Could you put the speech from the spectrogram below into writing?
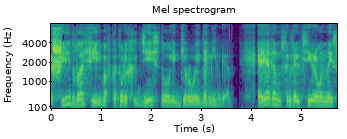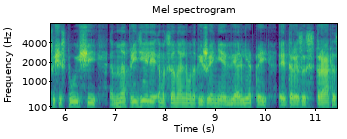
шли два фильма, в которых действовали герои Доминго. Рядом с экзальтированной, существующей на пределе эмоционального напряжения Виолеттой э, Терезы Стратос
